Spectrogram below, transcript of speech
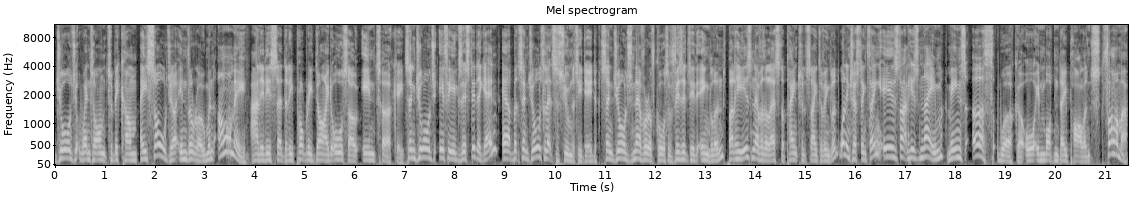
George went on to become a soldier in the Roman army. And it is said that he probably died also in Turkey. St. George, if he existed again, uh, but St. George, let's assume that he did. St. George never, of course, visited England, but he is nevertheless the patron saint of England. One interesting thing is that his name means earth worker, or in modern day parlance, farmer.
